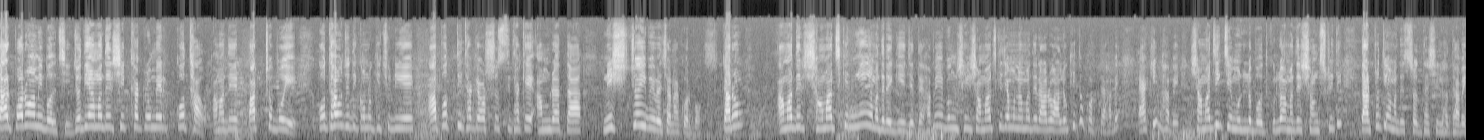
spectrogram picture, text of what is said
তারপরও আমি বলছি, যদি আমাদের শিক্ষাক্রমের কোথাও, আমাদের পাঠ্য বইয়ে কোথাও যদি কোনো কিছু নিয়ে আপত্তি থাকে, অস্বস্তি থাকে, আমরা তা নিশ্চয়ই বিবেচনা করব। কারণ আমাদের সমাজকে নিয়েই আমাদের এগিয়ে যেতে হবে এবং সেই সমাজকে যেমন আমাদের আরও আলোকিত করতে হবে, একইভাবে সামাজিক যে মূল্যবোধগুলো, আমাদের সংস্কৃতি, তার প্রতিও আমাদের শ্রদ্ধাশীল হতে হবে।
